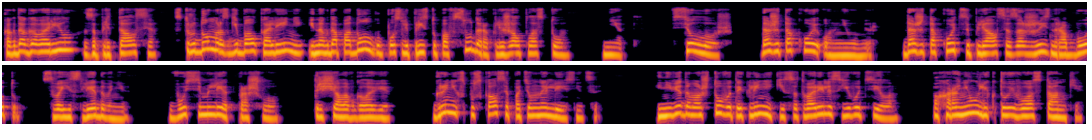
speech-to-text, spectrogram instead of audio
когда говорил, заплетался, с трудом разгибал колени, иногда подолгу после приступов судорог лежал пластом. Нет, все ложь. Даже такой он не умер. Даже такой цеплялся за жизнь, работу, свои исследования. Восемь лет прошло трещало в голове. Грених спускался по темной лестнице. И неведомо, что в этой клинике сотворили с его телом. Похоронил ли кто его останки?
